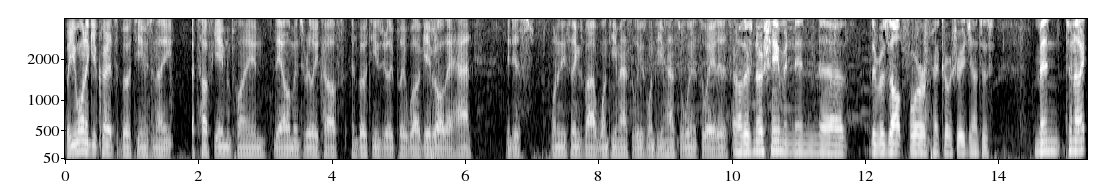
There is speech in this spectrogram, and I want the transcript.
But you want to give credit to both teams tonight. A tough game to play in. The elements really tough, and both teams really played well, gave it all they had. And just one of these things, Bob. One team has to lose, one team has to win. It's the way it is. Oh, there's no shame in, in uh, the result for head coach Ray Giunta's. Men tonight,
